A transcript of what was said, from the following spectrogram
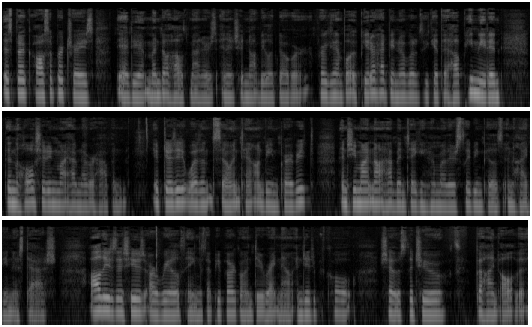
This book also portrays the idea mental health matters and it should not be looked over. For example, if Peter had been able to get the help he needed, then the whole shooting might have never happened. If Josie wasn't so intent on being perfect, then she might not have been taking her mother's sleeping pills and hiding a stash. All these issues are real things that people are going through right now, and Jodi Picoult shows the truth behind all of it.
